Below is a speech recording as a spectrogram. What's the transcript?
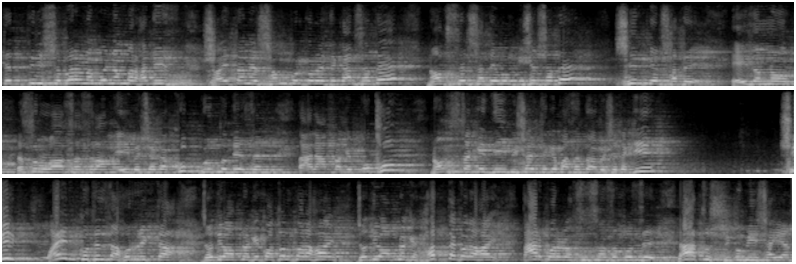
তেত্রিশশো বিরানব্বই নম্বর হাদিস। শয়তানের সম্পর্ক রয়েছে কার সাথে? নফসের সাথে এবং কিসের সাথে? শিল্পের সাথে। এই জন্য রসুল্লাহ এই বিষয়টা খুব গুরুত্ব দিয়েছেন। তাহলে আপনাকে প্রথম নফসটাকে যে বিষয় থেকে বাঁচাতে হবে সেটা কি? শির্ক, ওয়াইন কুতিলতা হুররিকতা যদিও আপনাকে কতল করা হয়, যদিও আপনাকে হত্যা করা হয়, তারপরে রসুল সাল্লাম বলছে তুশরিকু বিহি শাইয়ান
